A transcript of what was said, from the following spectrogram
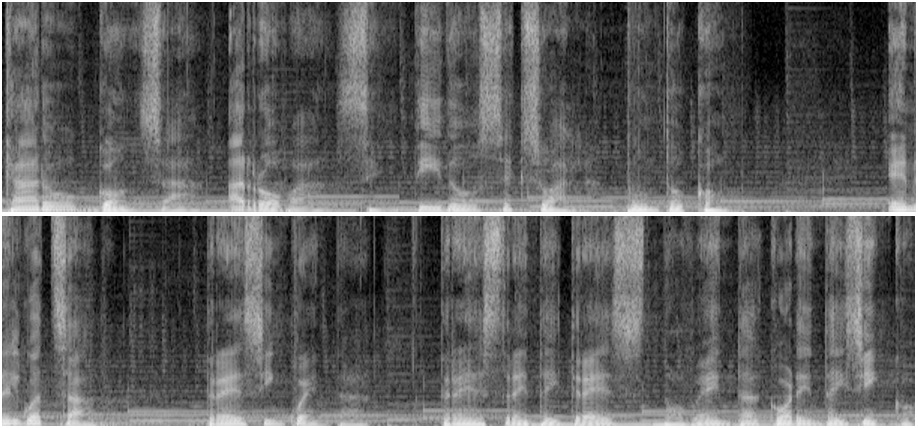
carogonsasentidosexual.com en el WhatsApp 350 333 9045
